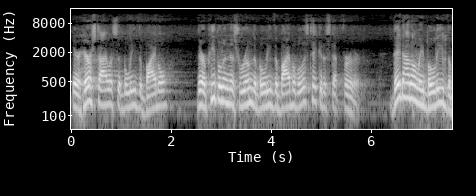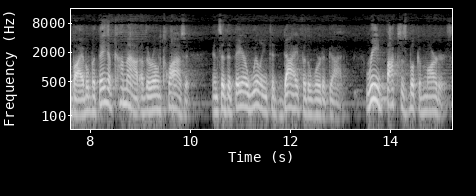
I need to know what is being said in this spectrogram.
There are hairstylists that believe the Bible. There are people in this room that believe the Bible, but let's take it a step further. They not only believe the Bible, but they have come out of their own closet and said that they are willing to die for the Word of God. Read Fox's Book of Martyrs.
